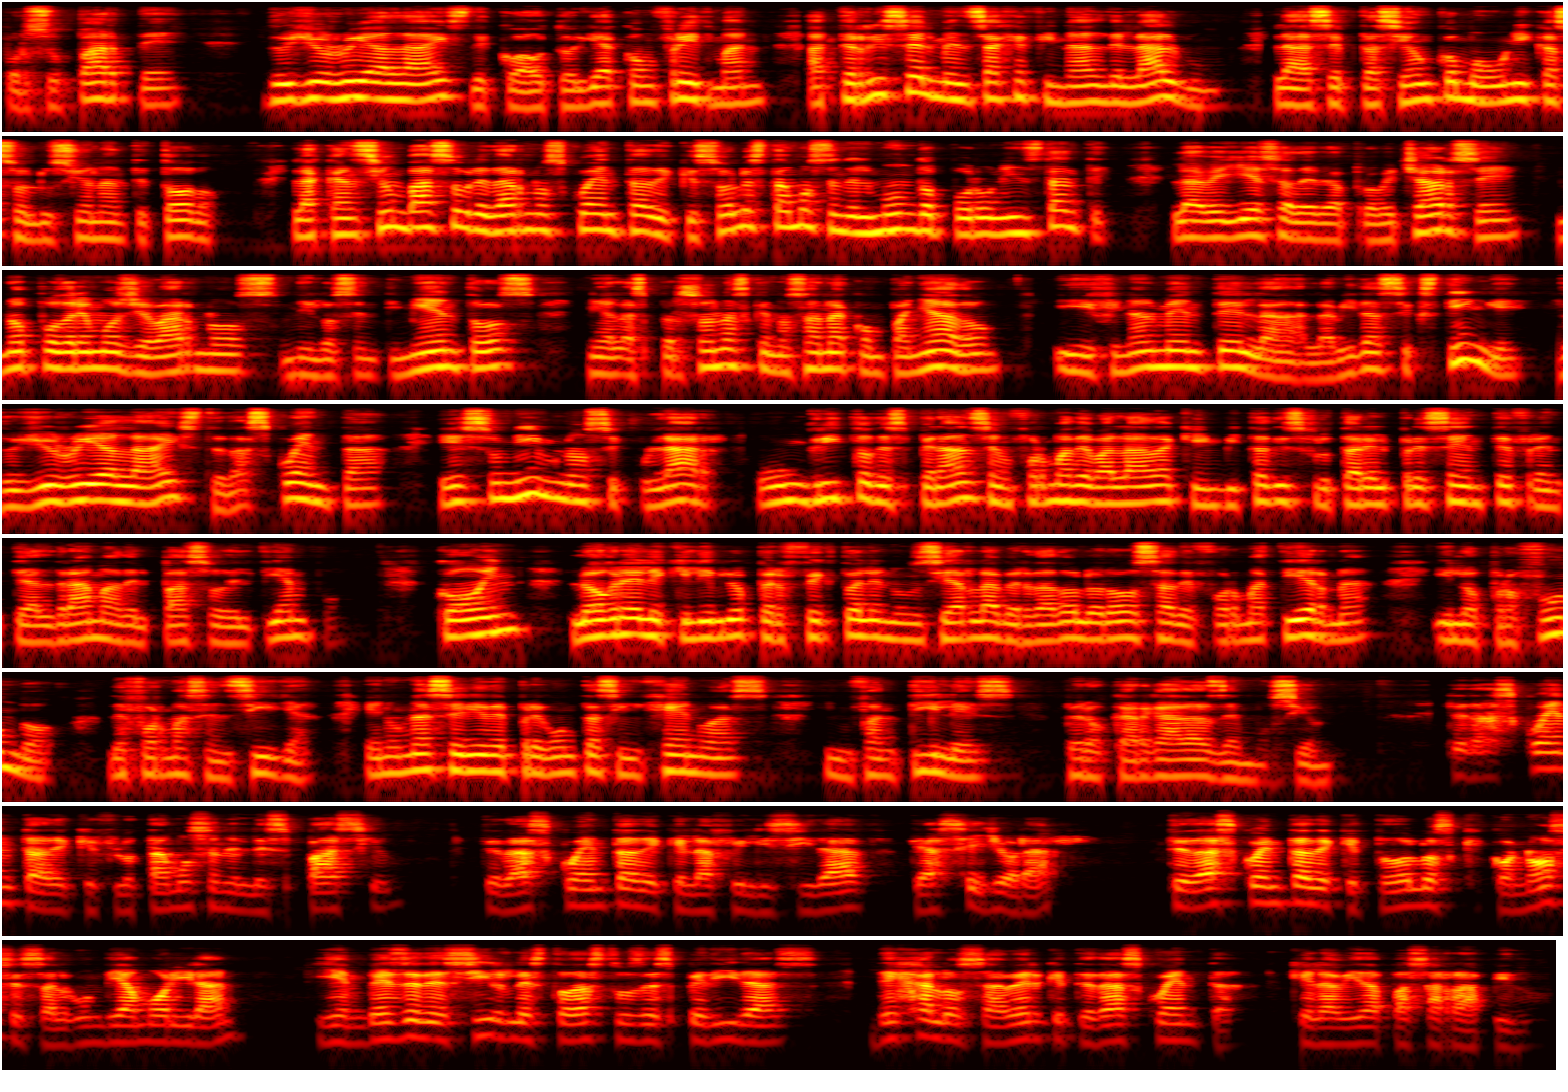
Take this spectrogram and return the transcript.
Por su parte, Do You Realize, de coautoría con Friedman, aterriza el mensaje final del álbum, la aceptación como única solución ante todo. La canción va sobre darnos cuenta de que solo estamos en el mundo por un instante. La belleza debe aprovecharse, no podremos llevarnos ni los sentimientos, ni a las personas que nos han acompañado, y finalmente la, la vida se extingue. Do you realize? ¿Te das cuenta? Es un himno secular, un grito de esperanza en forma de balada que invita a disfrutar el presente frente al drama del paso del tiempo. Cohen logra el equilibrio perfecto al enunciar la verdad dolorosa de forma tierna y lo profundo de forma sencilla, en una serie de preguntas ingenuas, infantiles, pero cargadas de emoción. ¿Te das cuenta de que flotamos en el espacio? ¿Te das cuenta de que la felicidad te hace llorar? ¿Te das cuenta de que todos los que conoces algún día morirán? Y en vez de decirles todas tus despedidas, déjalos saber que te das cuenta que la vida pasa rápido.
